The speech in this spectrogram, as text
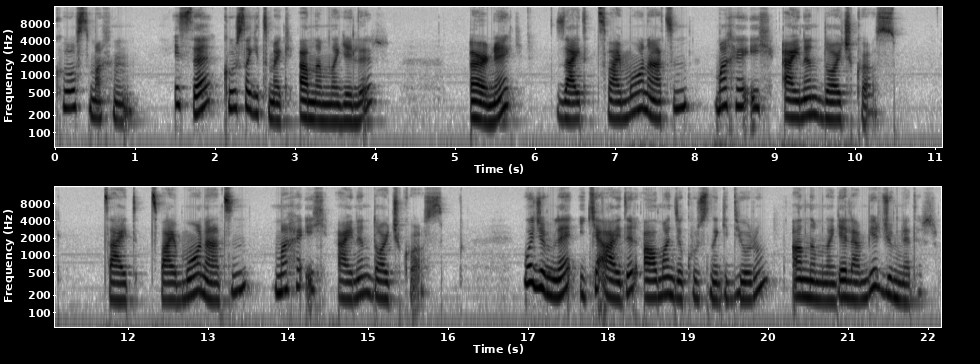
Kurs machen ise kursa gitmek anlamına gelir. Örnek Seit zwei Monaten mache ich einen Deutschkurs. Seit zwei Monaten mache ich einen Deutschkurs. Bu cümle iki aydır Almanca kursuna gidiyorum anlamına gelen bir cümledir.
